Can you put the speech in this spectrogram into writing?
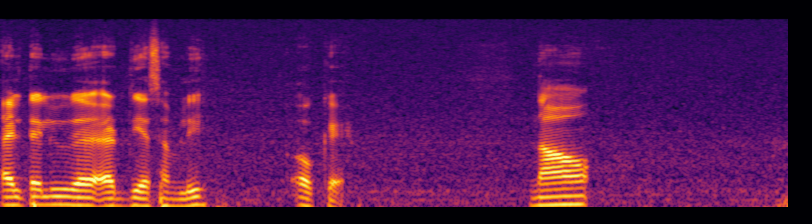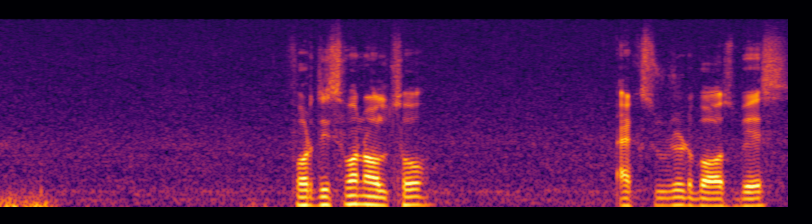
I'll tell you at the assembly okay. Now for this one also extruded boss base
